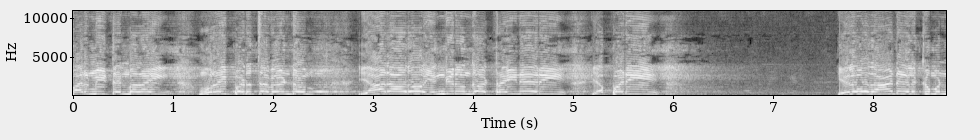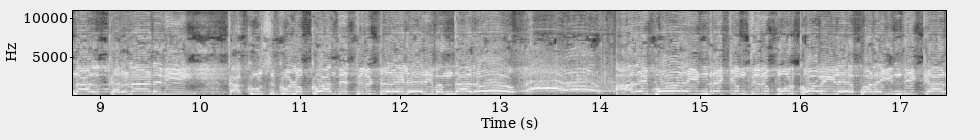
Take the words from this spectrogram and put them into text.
பர்மிட் என்பதை முறைப்படுத்த வேண்டும். யாராரோ எங்கிருந்தோ ட்ரெயின் ஏறி எப்படி எழுபது ஆண்டுகளுக்கு முன்னால் கருணாநிதி கக்கூசுக்குள் உட்கார்ந்து திருட்டுறையில் ஏறி வந்தாரோ? அதை போல இன்றைக்கும் திருப்பூர் கோவையிலே பல இந்திக்கார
